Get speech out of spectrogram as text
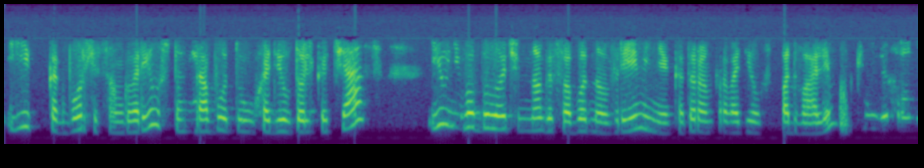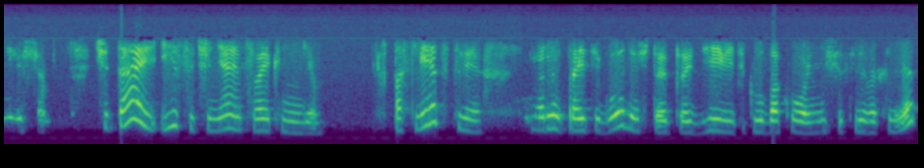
и, как Борхес сам говорил, что на работу уходил только час, и у него было очень много свободного времени, которое он проводил в подвале книгохранилища, читая и сочиняя свои книги. Впоследствии говорил про эти годы, что это девять глубоко несчастливых лет,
